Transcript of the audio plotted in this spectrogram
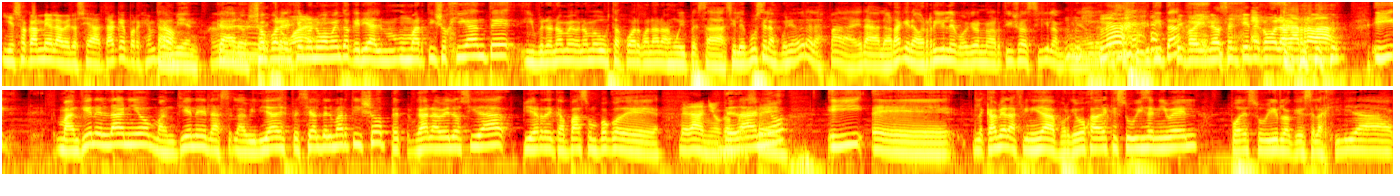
Y eso cambia la velocidad de ataque, por ejemplo. También, Ah, claro. Yo, por ejemplo, en un momento quería el- un martillo gigante, y pero no me, no me gusta jugar con armas muy pesadas. Y le puse la empuñadura a la espada. Era, la verdad que era horrible porque era un martillo así, la empuñadura así chiquitita. Tipo, y no se entiende cómo lo agarraba. Y mantiene el daño, mantiene las- la habilidad especial del martillo, gana velocidad, pierde capaz un poco de, De daño, de capaz, daño sí. y eh, cambia la afinidad, porque vos cada vez que subís de nivel podés subir lo que es la agilidad,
